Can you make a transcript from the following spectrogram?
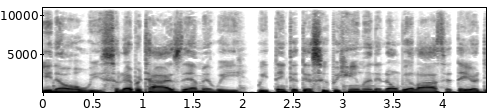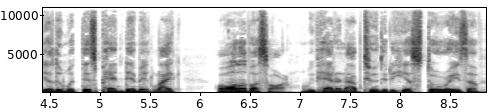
you know, we celebritize them and we we think that they're superhuman and don't realize that they are dealing with this pandemic like all of us are. We've had an opportunity to hear stories of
